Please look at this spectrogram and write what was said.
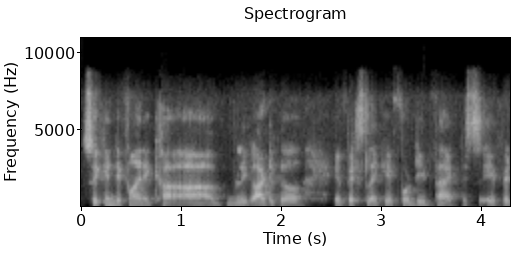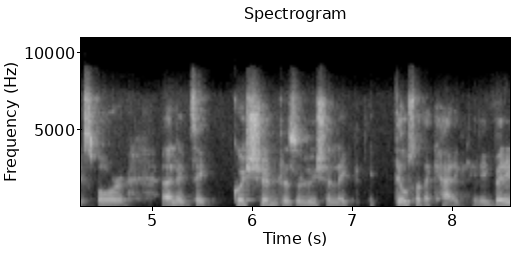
So you can define a uh, like article if it's like a for defect, if it's for uh, let's say question resolution, like those are the category like very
